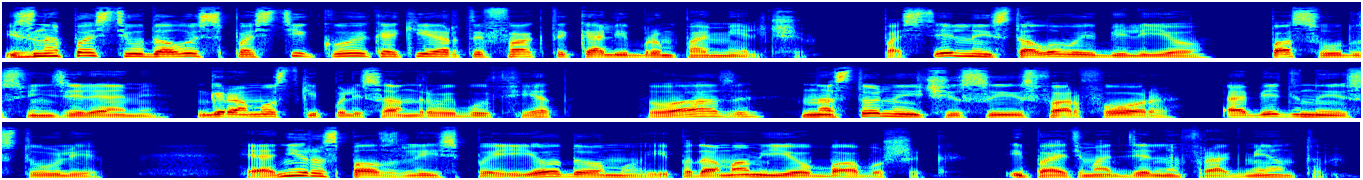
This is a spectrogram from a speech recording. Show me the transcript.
Из напасти удалось спасти кое-какие артефакты калибром помельче. Постельное и столовое белье, посуду с вензелями, громоздкий палисандровый буфет, вазы, настольные часы из фарфора, обеденные стулья. И они расползлись по ее дому и по домам ее бабушек, и по этим отдельным фрагментам.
